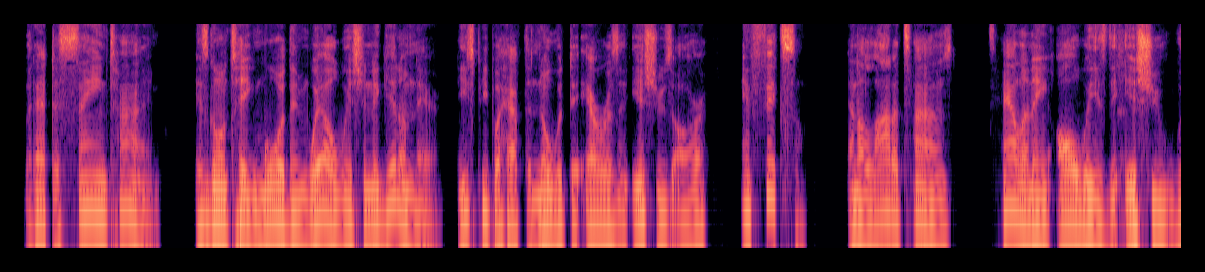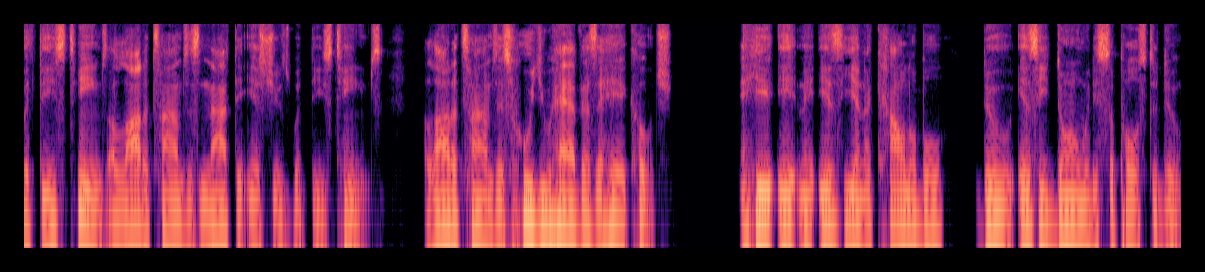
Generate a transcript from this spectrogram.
But at the same time, it's going to take more than well wishing to get them there. These people have to know what the errors and issues are and fix them. And a lot of times, talent ain't always the issue with these teams. A lot of times, it's not the issues with these teams. A lot of times, it's who you have as a head coach. And he is he an accountable dude? Is he doing what he's supposed to do?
